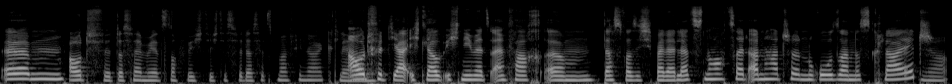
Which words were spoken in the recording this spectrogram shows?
Ähm, Outfit, das wäre mir jetzt noch wichtig, dass wir das jetzt mal final klären. Outfit, ja, ich glaube, ich nehme jetzt einfach ähm, das, was ich bei der letzten Hochzeit anhatte, ein rosanes Kleid. Ja,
